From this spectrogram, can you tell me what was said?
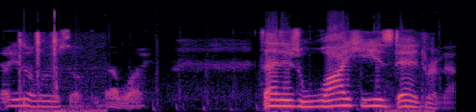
Yeah, he's way to something. That's why. That is why he is dead right now.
